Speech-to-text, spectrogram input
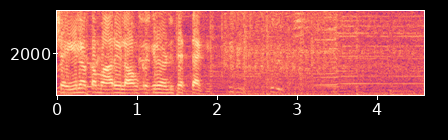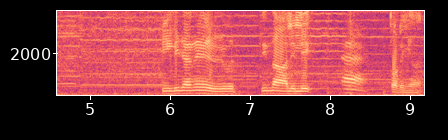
ചെയിനും ഒക്കെ മാറി ലോങ് ട്രിക്കിന് വേണ്ടി സെറ്റാക്കി ഫീൽഡ് ഞാൻ എഴുപത്തിനാലിൽ തുടങ്ങിയത്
